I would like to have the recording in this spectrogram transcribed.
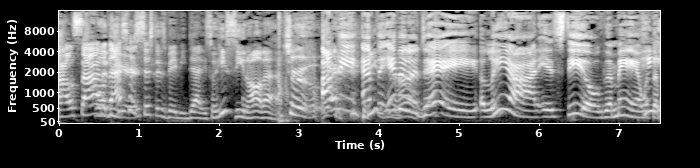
outside well, of that's here. his sister's baby daddy, so he's seen all that. True. I mean, at the end of the day, Leon is still the man with He the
